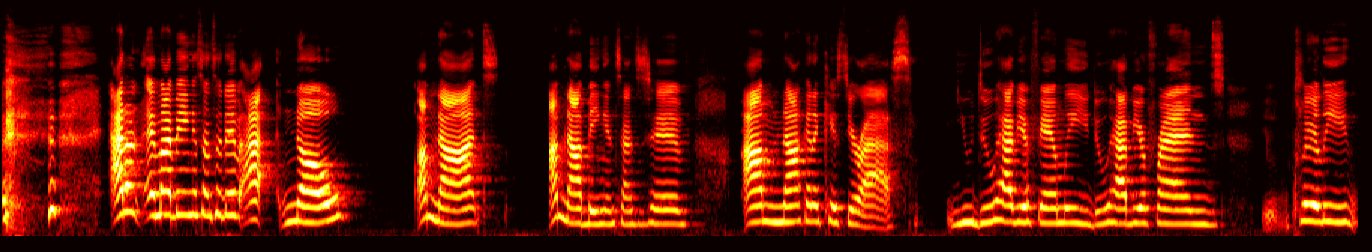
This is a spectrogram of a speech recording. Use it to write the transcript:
I don't, am I being insensitive? I, no, I'm not. I'm not being insensitive. I'm not gonna kiss your ass. You do have your family, you do have your friends, clearly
